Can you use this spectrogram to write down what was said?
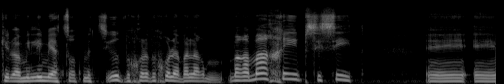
כאילו, המילים מייצרות מציאות וכולי וכולי, אבל ברמה הכי בסיסית, אה, אה,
